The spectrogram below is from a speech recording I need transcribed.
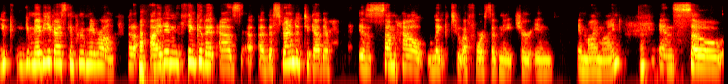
you maybe you guys can prove me wrong, but I didn't think of it as uh, the stranded together is somehow linked to a force of nature in in my mind. Okay. And so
